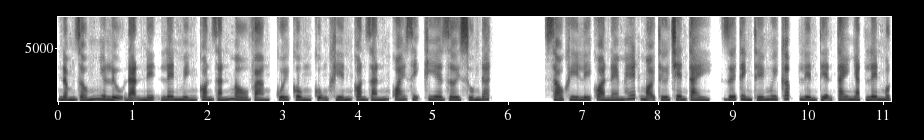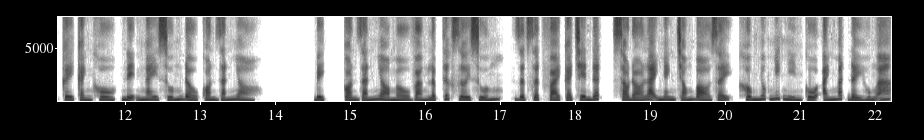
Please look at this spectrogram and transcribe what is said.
nấm giống như lựu đạn nện lên mình con rắn màu vàng cuối cùng cũng khiến con rắn quái dị kia rơi xuống đất. Sau khi Lý Quả ném hết mọi thứ trên tay, dưới tình thế nguy cấp liền tiện tay nhặt lên một cây cành khô, nện ngay xuống đầu con rắn nhỏ. Con rắn nhỏ màu vàng lập tức rơi xuống, giật giật vài cái trên đất, sau đó lại nhanh chóng bò dậy, không nhúc nhích nhìn cô ánh mắt đầy hung ác.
